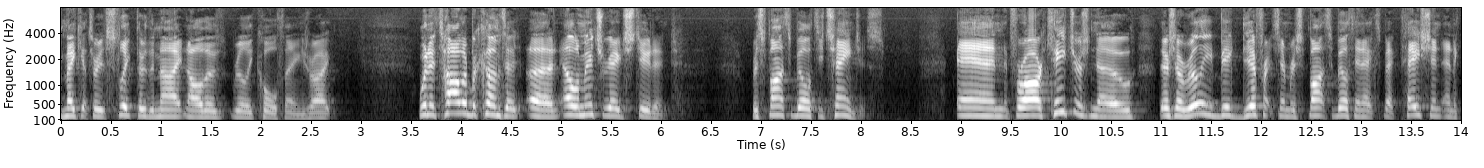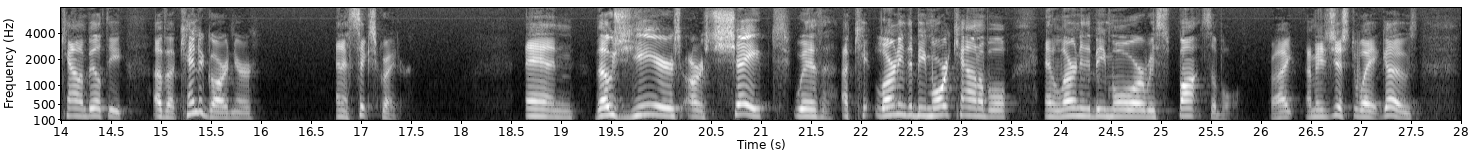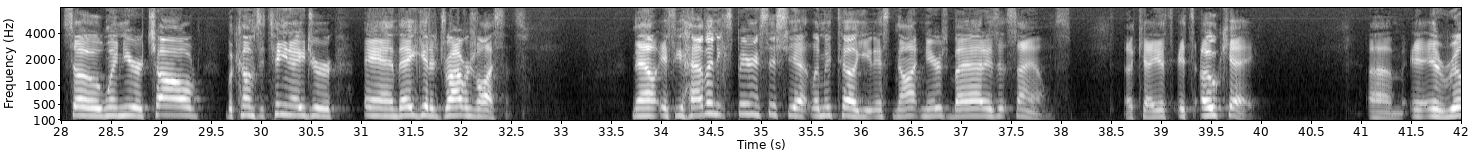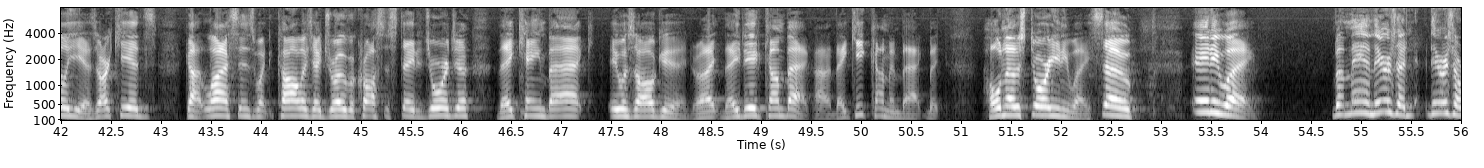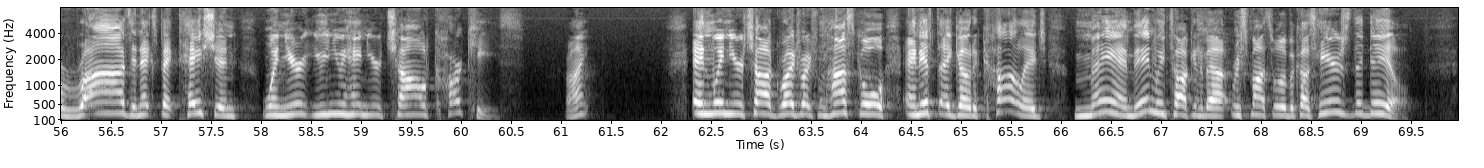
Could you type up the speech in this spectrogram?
make it through, sleep through the night and all those really cool things, right? When a toddler becomes a, an elementary age student, responsibility changes. And for our teachers know, there's a really big difference in responsibility and expectation and accountability of a kindergartner and a sixth grader. And those years are shaped with a, learning to be more accountable and learning to be more responsible, right? I mean, it's just the way it goes. So when your child becomes a teenager and they get a driver's license, now, if you haven't experienced this yet, let me tell you, it's not near as bad as it sounds. Okay, it's, it's okay. Um, it, it, really is. Our kids got licensed, went to college, they drove across the state of Georgia, they came back, it was all good, right? They did come back. Uh, they keep coming back, but whole nother story anyway. So, anyway, but man, there's a there's a rise in expectation when you're you, you hand your child car keys, right? And when your child graduates from high school and if they go to college, man, then we're talking about responsibility because here's the deal.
